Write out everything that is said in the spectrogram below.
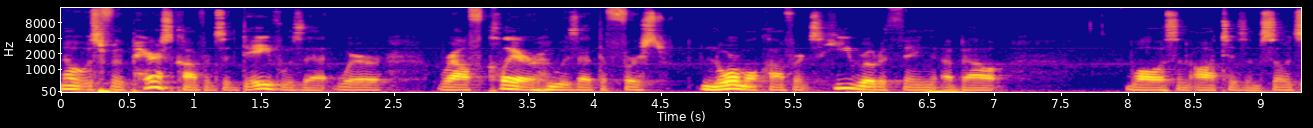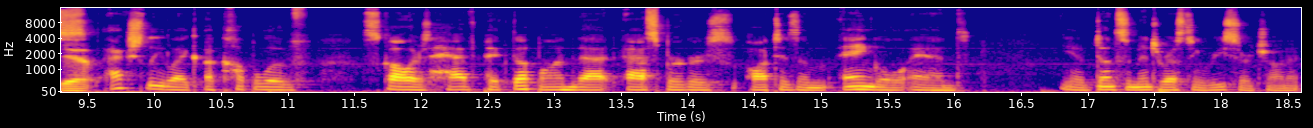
No, it was for the Paris conference that Dave was at, where Ralph Clare, who was at the first normal conference, he wrote a thing about Wallace and autism. So it's Yeah. actually like a couple of scholars have picked up on that Asperger's autism angle and you know done some interesting research on it.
